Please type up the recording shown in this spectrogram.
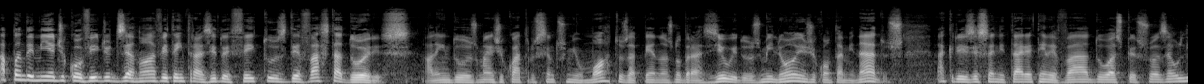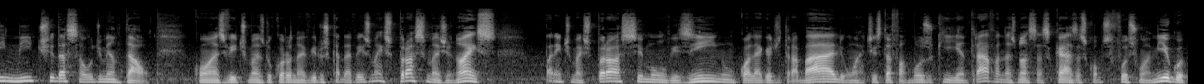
A pandemia de Covid-19 tem trazido efeitos devastadores. Além dos mais de 400 mil mortos apenas no Brasil e dos milhões de contaminados, a crise sanitária tem levado as pessoas ao limite da saúde mental. Com as vítimas do coronavírus cada vez mais próximas de nós, um parente mais próximo, um vizinho, um colega de trabalho, um artista famoso que entrava nas nossas casas como se fosse um amigo,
